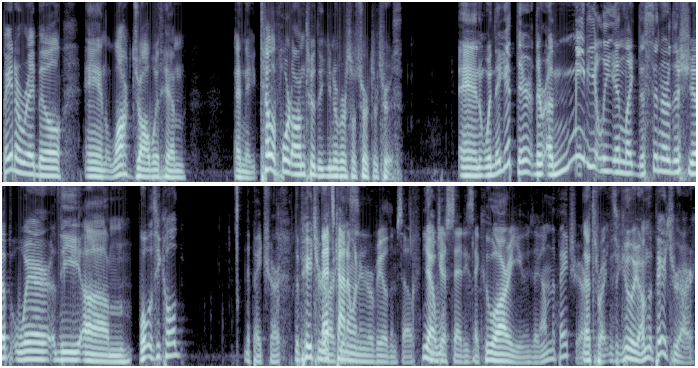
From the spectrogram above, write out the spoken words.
Beta Ray Bill, and Lockjaw with him. And they teleport onto the Universal Church of Truth. And when they get there, they're immediately in like the center of the ship where the um what was he called? The patriarch. The patriarch. That's kind of when he revealed himself. Yeah, He just said, he's like, who are you? He's like, I'm the patriarch. That's right. He's like, "Who are you? I'm the patriarch.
